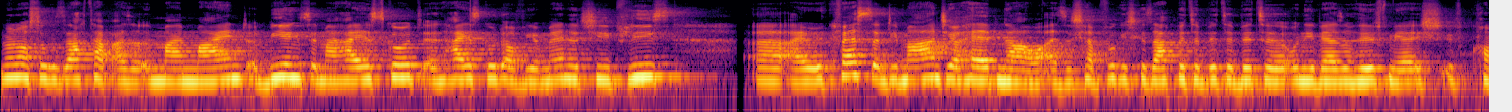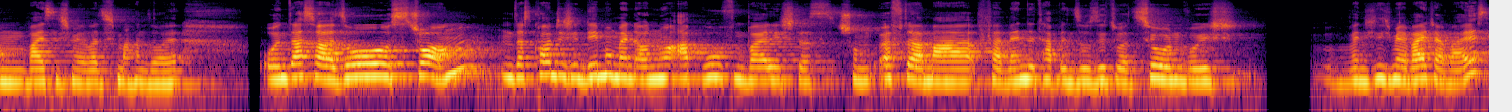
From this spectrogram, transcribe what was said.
nur noch so gesagt habe, also in meinem Mind, beings in my highest good and highest good of humanity, please, uh, I request and demand your help now. Also ich habe wirklich gesagt, bitte, bitte, bitte, Universum, hilf mir, ich komm, weiß nicht mehr, was ich machen soll. Und das war so strong und das konnte ich in dem Moment auch nur abrufen, weil ich das schon öfter mal verwendet habe in so Situationen, wo ich, wenn ich nicht mehr weiter weiß.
